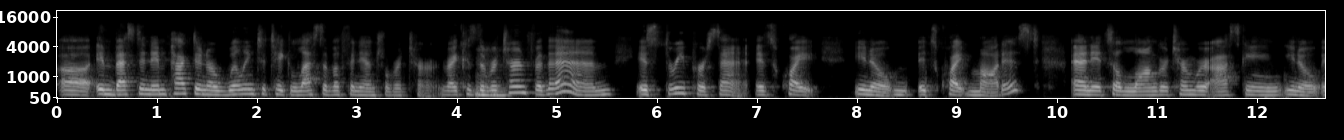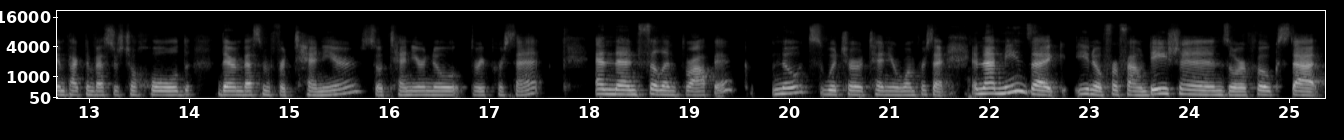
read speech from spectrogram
uh, invest in impact and are willing to take less of a financial return, right? Because the mm-hmm. return for them is three percent. It's quite you know it's quite modest and it's a longer term we're asking you know impact investors to hold their investment for 10 years so 10 year note 3% and then philanthropic notes which are 10 year 1% and that means like you know for foundations or folks that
